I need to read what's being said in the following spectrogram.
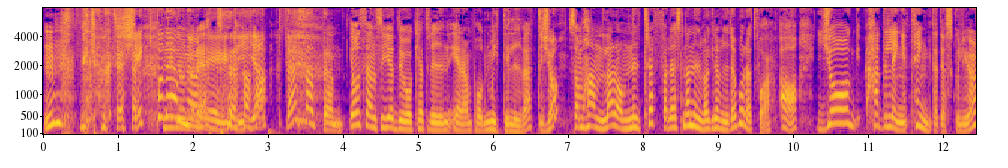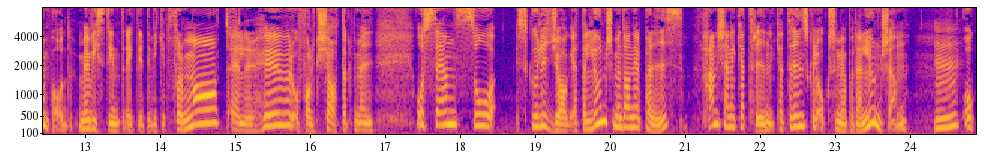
det kanske är check på den hörni. Japp, där satt den. Och sen så gör du och Katrin eran podd Mitt i livet. Ja. Som handlar om, ni träffades när ni var gravida båda två. Ja, jag hade länge tänkt att jag skulle göra en podd men visste inte riktigt i vilket format eller hur och folk tjatade på mig. Och sen så skulle jag äta lunch med Daniel Paris. Han känner Katrin. Katrin skulle också med på den lunchen. Och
